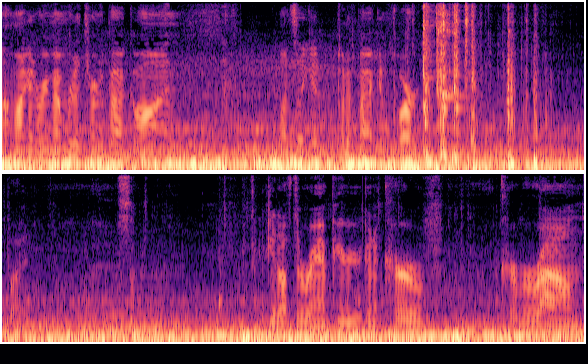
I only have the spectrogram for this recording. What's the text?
I'm not going to remember to turn it back on once I get put it back in park. Get off the ramp here, you're going to curve curve around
